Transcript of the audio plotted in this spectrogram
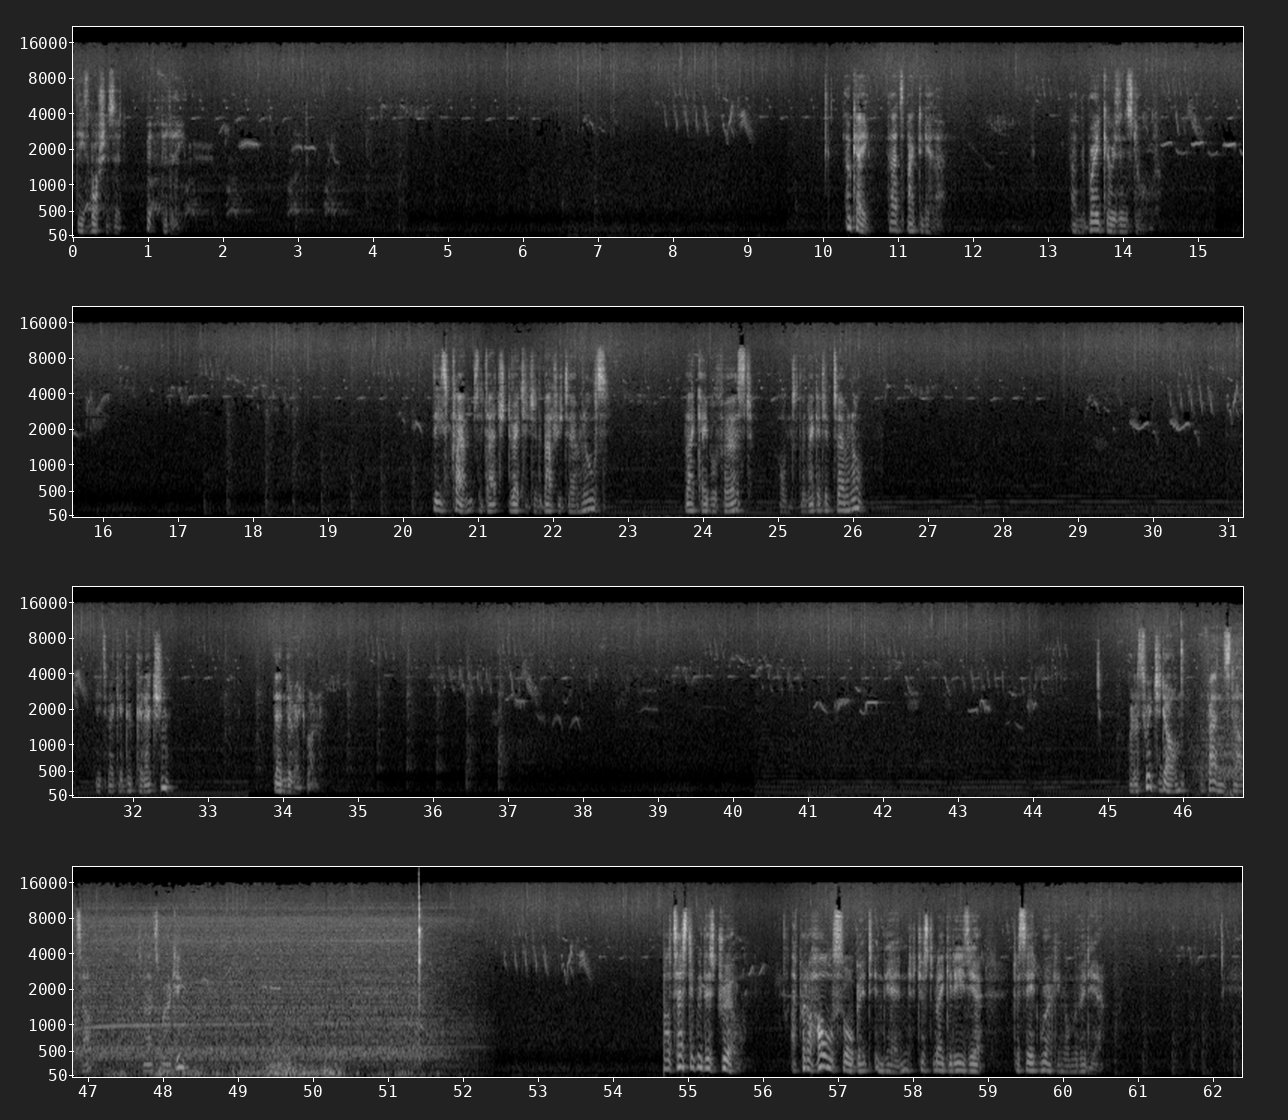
These washers are a bit fiddly. Okay, that's back together. And the breaker is installed. These clamps attach directly to the battery terminals. Black cable first, onto the negative terminal. Need to make a good connection. Then the red one. When I switch it on, the fan starts up, so that's working. I'll test it with this drill. I've put a hole saw bit in the end just to make it easier to see it working on the video.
